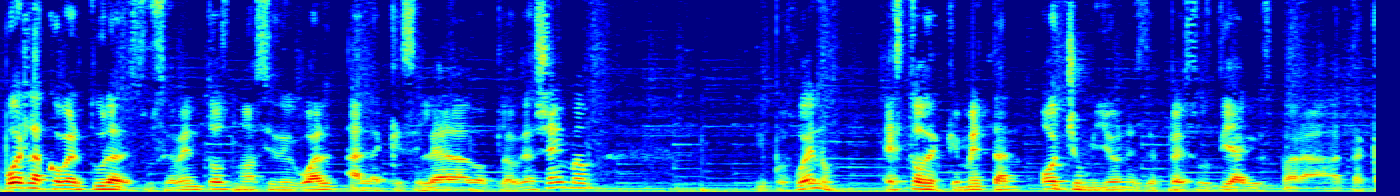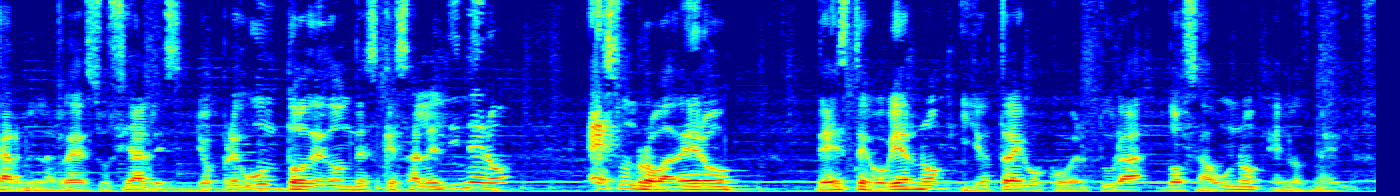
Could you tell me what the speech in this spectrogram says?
pues la cobertura de sus eventos no ha sido igual a la que se le ha dado a Claudia Sheinbaum. Y pues bueno, esto de que metan 8 millones de pesos diarios para atacarme en las redes sociales y yo pregunto de dónde es que sale el dinero, es un robadero de este gobierno y yo traigo cobertura 2 a 1 en los medios.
